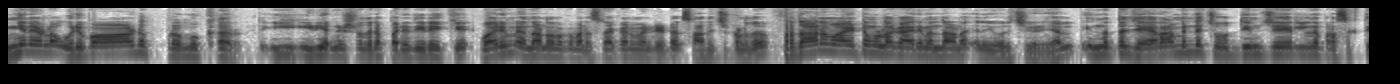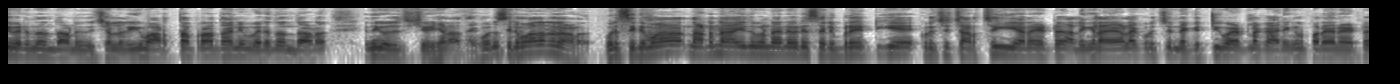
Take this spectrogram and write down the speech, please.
ഇങ്ങനെയുള്ള ഒരുപാട് പ്രമുഖർ ഈ ഇ ഡി അന്വേഷണത്തിന്റെ പരിധിയിലേക്ക് വരും എന്നാണ് നമുക്ക് മനസ്സിലാക്കാൻ വേണ്ടിയിട്ട് സാധിച്ചിട്ടുള്ളത്. പ്രധാനമായിട്ടുമുള്ള കാര്യം എന്താണ് എന്ന് ചോദിച്ചു കഴിഞ്ഞാൽ ഇന്നത്തെ ജയറാമിന്റെ ചോദ്യം ചെയ്യലിന് പ്രസക്തി വരുന്നത് എന്താണെന്ന് ചോദിച്ചാൽ അല്ലെങ്കിൽ വാർത്താ പ്രാധാന്യം വരുന്നത് എന്താണ് എന്ന് ചോദിച്ചു കഴിഞ്ഞാൽ അദ്ദേഹം ഒരു സിനിമാ നടനാണ്. ഒരു സിനിമാ നടനായതുകൊണ്ട് തന്നെ ഒരു സെലിബ്രിറ്റിയെ കുറിച്ച് ചർച്ച ചെയ്യാനായിട്ട് അല്ലെങ്കിൽ അയാളെ കുറിച്ച് നെഗറ്റീവ് ആയിട്ടുള്ള കാര്യങ്ങൾ പറയാനായിട്ട്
